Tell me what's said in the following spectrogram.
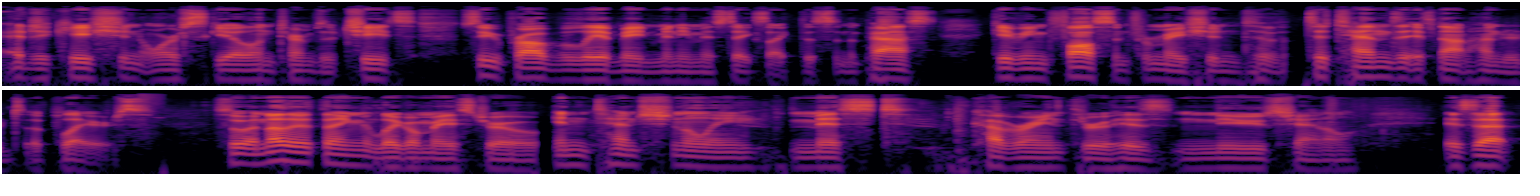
education or skill in terms of cheats, so you probably have made many mistakes like this in the past, giving false information to, to tens, if not hundreds, of players. So another thing Lego Maestro intentionally missed covering through his news channel is that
